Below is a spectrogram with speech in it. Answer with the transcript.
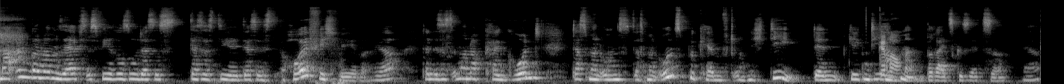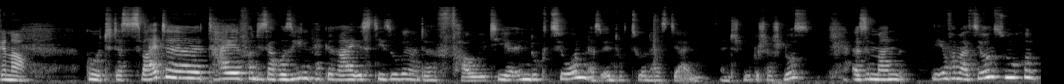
mal angenommen selbst, es wäre so, dass es, dass es die, dass es häufig wäre, ja, dann ist es immer noch kein Grund, dass man uns, dass man uns bekämpft und nicht die, denn gegen die Genau. hat man bereits Gesetze, ja. Genau. Gut, das zweite Teil von dieser Rosinenpeckerei ist die sogenannte Faultierinduktion. Also Induktion heißt ja ein, ein logischer Schluss. Also man die Informationssuche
